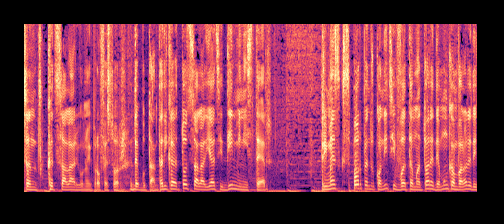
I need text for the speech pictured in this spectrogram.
sunt cât salariul unui profesor debutant. Adică toți salariații din minister primesc spor pentru condiții vătămătoare de muncă în valoare de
